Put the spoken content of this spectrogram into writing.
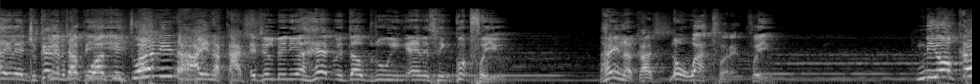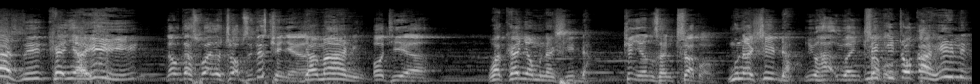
highly educated you may itakuwa be, kichwani na haina kazi it will be in your head without doing anything good for you. Haina kazi. No work for it for you. ndiyo kazi kenya hii. Now that's why the jobs in this Kenya. jamani. Oh dear, wakenya mna shida Kenyans are in trouble. mna shida You, ha- you are in trouble. likitoka hili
